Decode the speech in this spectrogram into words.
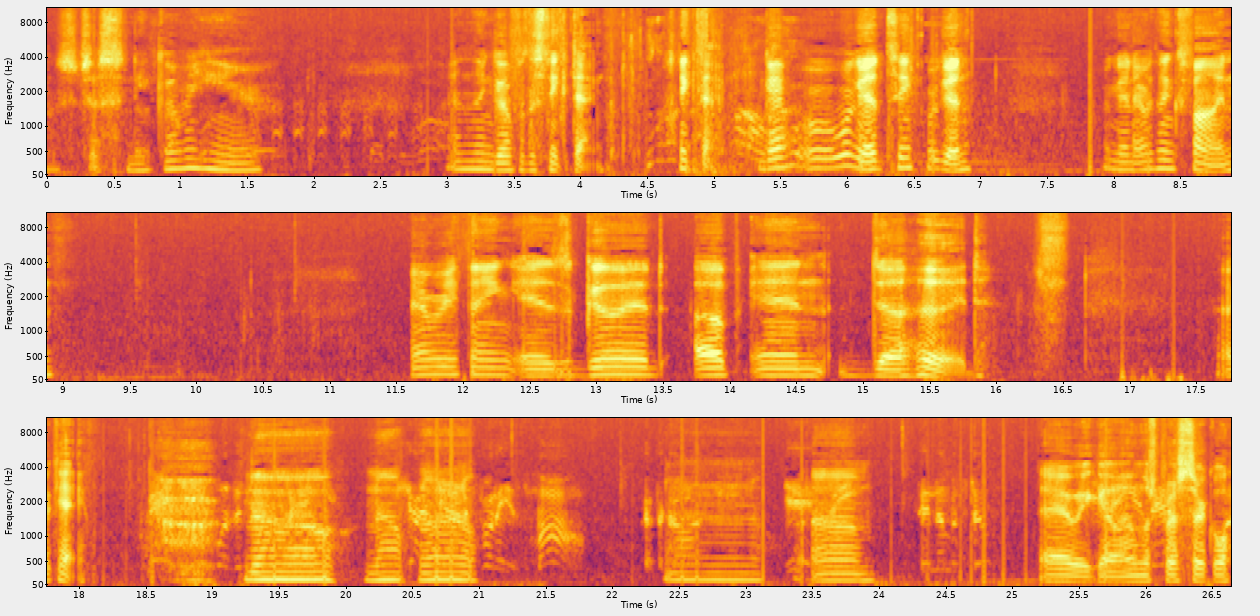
let's just sneak over here. And then go for the sneak attack. Sneak attack. Okay, we're, good, see, we're good. We're good, everything's fine. Everything is good up in the hood. Okay. No, no. No, no, no, no. Um. There we go. I almost pressed circle.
